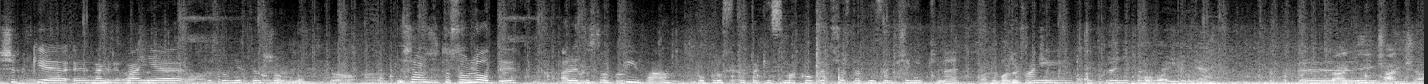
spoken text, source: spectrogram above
Szybkie y, nagrywanie, dosłownie jestem w szoku. Myślałam, że to są lody, ale to są piwa, po prostu takie smakowe, trzy ostatnie są pszeniczne. I tu pani w tych kranikach leje, nie? Y, 大家可以尝一下，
